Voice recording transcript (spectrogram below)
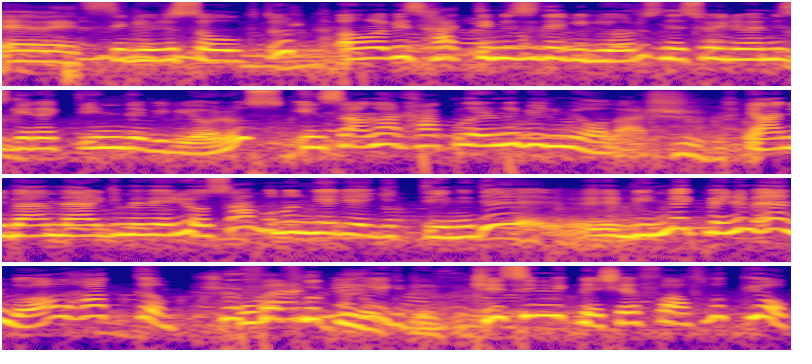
evet. Silivri soğuktur. Ama biz haddimizi de biliyoruz. Ne söylememiz gerektiğini de biliyoruz. İnsanlar haklarını bilmiyorlar. Yani ben vergimi veriyorsam bunun nereye gittiğini de e, bilmek benim en doğal hakkım. Bu Şeffaflık vergi mı yok? gidiyor? Kesinlikle şeffaflık yok.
